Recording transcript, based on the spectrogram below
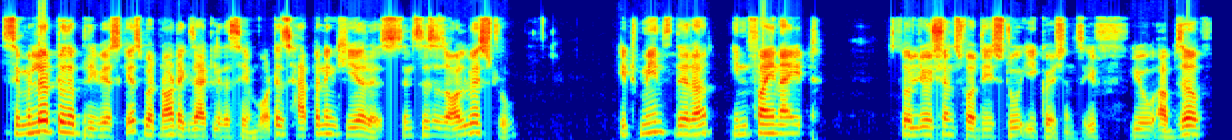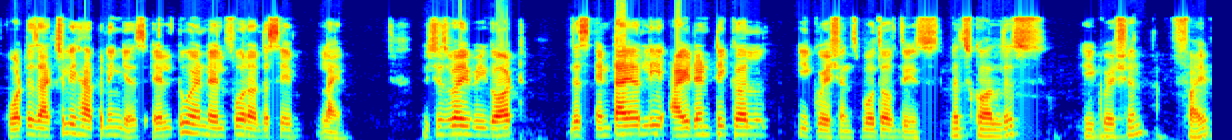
similar to the previous case, but not exactly the same. What is happening here is, since this is always true, it means there are infinite solutions for these two equations. If you observe what is actually happening is L2 and L4 are the same line, which is why we got this entirely identical equations, both of these. Let's call this equation 5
